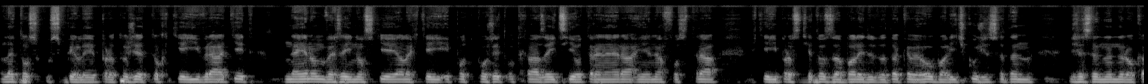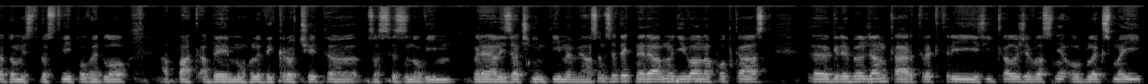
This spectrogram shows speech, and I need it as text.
letos uspěli, protože to chtějí vrátit nejenom veřejnosti, ale chtějí i podpořit odcházejícího trenéra Iana Fostra, chtějí prostě to zabalit do takového balíčku, že se ten, že se ten rok a to mistrovství povedlo a pak, aby mohli vykročit eh, zase s novým realizačním týmem. Já jsem se teď nedávno díval na podcast, eh, kde byl Dan Carter, který říkal, že vlastně All Blacks mají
